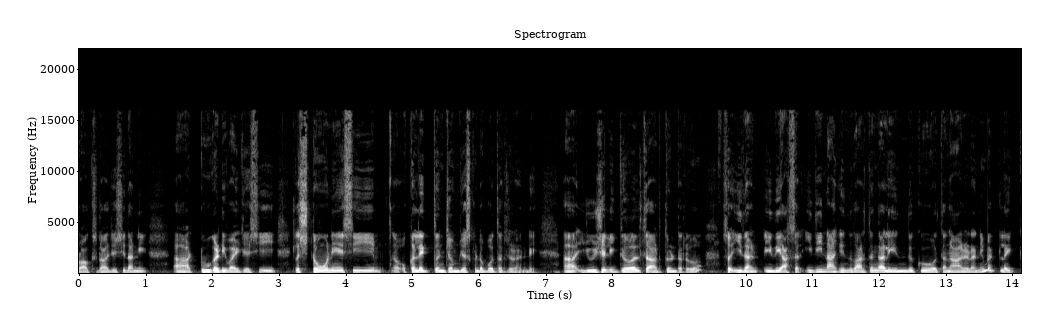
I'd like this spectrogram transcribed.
బాక్స్ డ్రా చేసి దాన్ని టూగా డివైడ్ చేసి ఇట్లా స్టోన్ వేసి ఒక లెగ్తో జంప్ చేసుకుంటూ పోతారు చూడండి. యూజువలీ గర్ల్స్ ఆడుతుంటారు. సో ఇది ఇది అసలు ఇది నాకు ఎందుకు అర్థం కాలేదు ఎందుకు తను ఆడాడని బట్ లైక్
